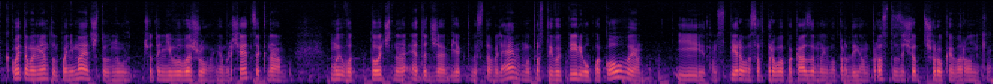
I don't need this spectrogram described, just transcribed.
В какой-то момент он понимает, что ну что-то не вывожу, и обращается к нам. Мы вот точно этот же объект выставляем, мы просто его переупаковываем, и там, с первого, со второго показа мы его продаем просто за счет широкой воронки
